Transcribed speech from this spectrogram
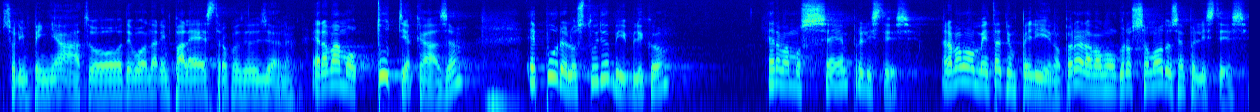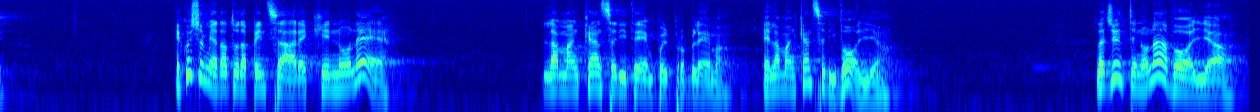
sono impegnato, devo andare in palestra o cose del genere. Eravamo tutti a casa, eppure lo studio biblico eravamo sempre gli stessi. Eravamo aumentati un pelino, però eravamo grosso modo sempre gli stessi. E questo mi ha dato da pensare che non è la mancanza di tempo il problema, è la mancanza di voglia. La gente non ha voglia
